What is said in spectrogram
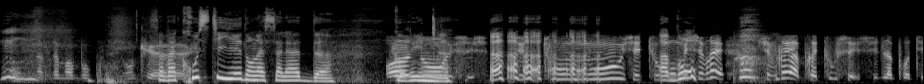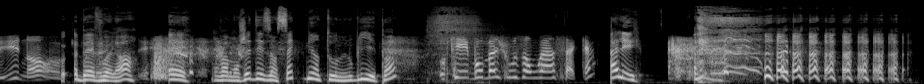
Il y en a vraiment beaucoup. Donc, Ça va croustiller dans la salade. Oh Corinne. non, c'est tout mou, c'est tout ah mou. Bon c'est vrai, c'est vrai. Après tout, c'est de la protéine. Hein. Ben voilà. Eh, on va manger des insectes bientôt, ne l'oubliez pas. Ok, bon bah je vous envoie un sac. Hein. Allez.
